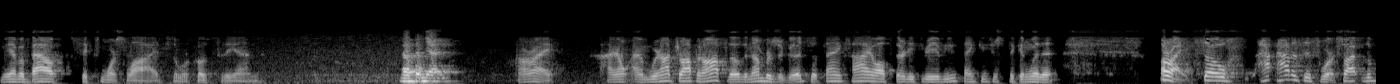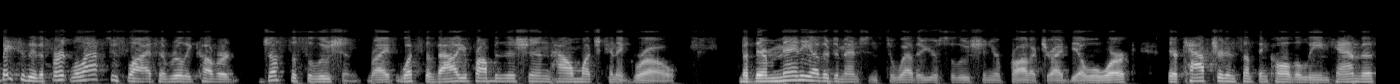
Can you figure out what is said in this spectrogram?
We have about six more slides, so we're close to the end. Nothing yet. All right. I don't. And we're not dropping off though. The numbers are good. So thanks. Hi, all 33 of you. Thank you for sticking with it. All right. So how, how does this work? So I, basically, the first, the last two slides have really covered just the solution, right? What's the value proposition? How much can it grow? But there are many other dimensions to whether your solution, your product, your idea will work. They're captured in something called the Lean Canvas.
